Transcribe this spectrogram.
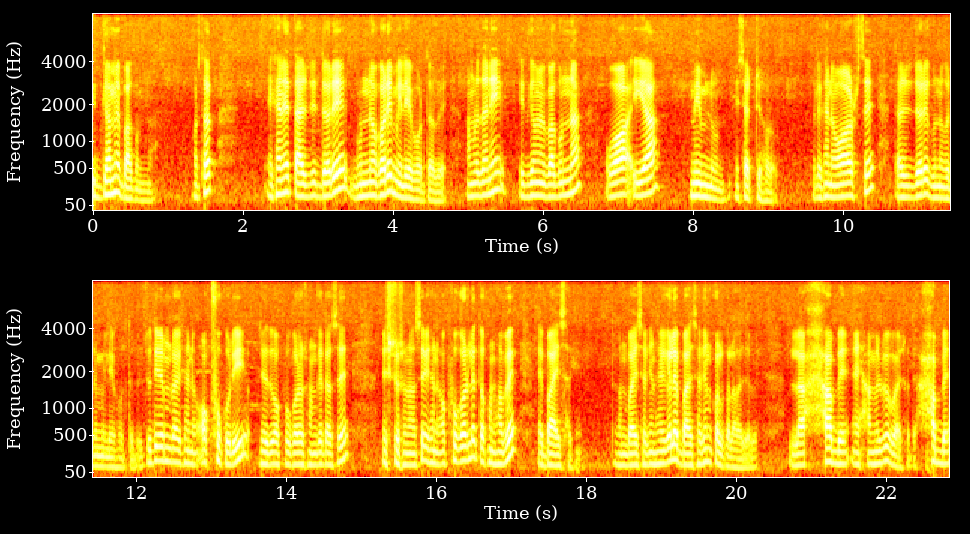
ঈদগামে বাগুন্না। অর্থাৎ এখানে তাজদিদ ধরে গুণ্য করে মিলিয়ে পড়তে হবে। আমরা জানি ঈদগামে বাগুন্না, ওয়া, ইয়া মিমনুন, এই চারটি হরফ। তাহলে এখানে অ আসছে, তার ধরে গুণ করে মিলিয়ে পড়তে হবে। যদি আমরা এখানে অক্ষ করি, যেহেতু অক্ষ করার সংকেত আছে, স্টেশন আছে, এখানে অক্ষ করলে তখন হবে এই বাই সাকিন। তখন বাই সাকিন হয়ে গেলে বাই সাকিন কলকলা হয়ে যাবে। লা হাবে এই হামিলবে বায়ের সাথে। হাবে।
